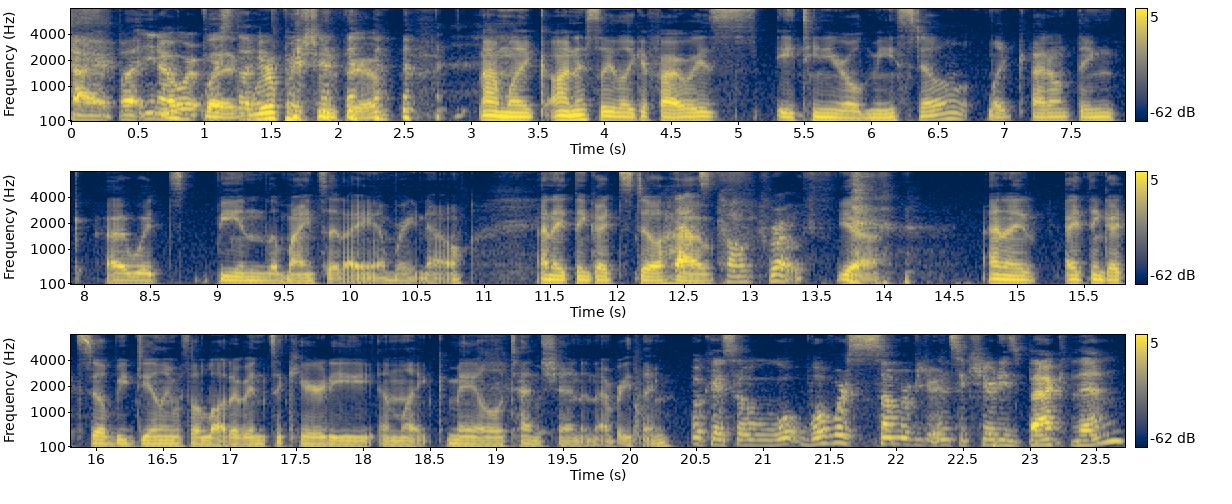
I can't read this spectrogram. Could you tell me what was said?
tired, but you know we're, we're But still we're pushing through. I'm like, honestly, like if I was 18 year old me still, like I don't think I would be in the mindset I am right now, and I think I'd still That's have called growth. yeah, and I I think I'd still be dealing with a lot of insecurity and like male attention and everything. Okay, so what, what were some of your insecurities back then?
